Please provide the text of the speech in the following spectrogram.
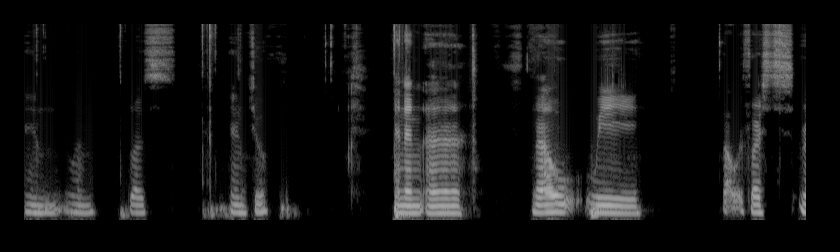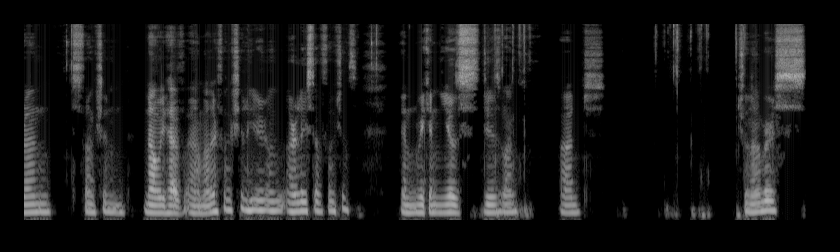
n1 plus n2 and then uh, now we we first run this function. Now we have another function here on our list of functions, and we can use this one add two numbers.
